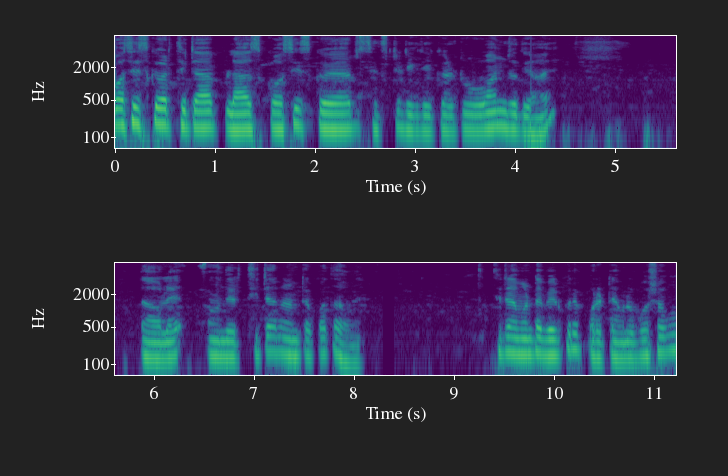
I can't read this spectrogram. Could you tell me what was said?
cos square theta plus cos square sixty degree equal to one যদি হয়, তাহলে আমাদের থিটার মানটা কত হবে? থিটার মানটা বের করে পরেরটা আমরা বসাবো,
